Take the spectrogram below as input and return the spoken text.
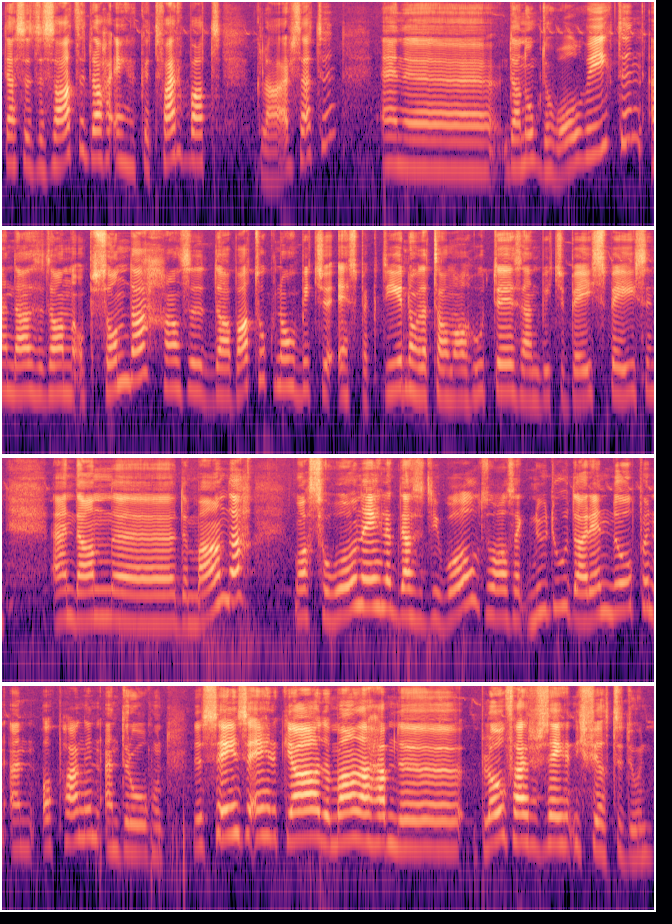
dat ze de zaterdag eigenlijk het verfbad klaarzetten. En eh, dan ook de wol weten. En dat ze dan op zondag gaan ze dat bad ook nog een beetje inspecteren of dat allemaal goed is en een beetje bijspijzen. En dan eh, de maandag was gewoon eigenlijk dat ze die wol, zoals ik nu doe, daarin dopen en ophangen en drogen. Dus zijn ze eigenlijk, ja, de maandag hebben de blauwververs eigenlijk niet veel te doen.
